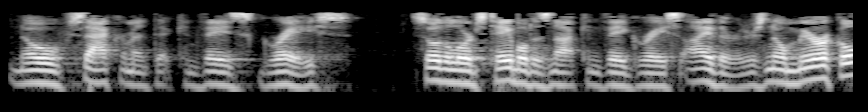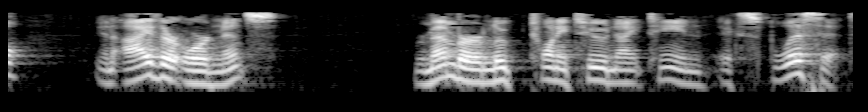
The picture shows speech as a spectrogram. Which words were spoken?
no sacrament that conveys grace, so the Lord's table does not convey grace either. There's no miracle in either ordinance. Remember Luke 22:19 explicit.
